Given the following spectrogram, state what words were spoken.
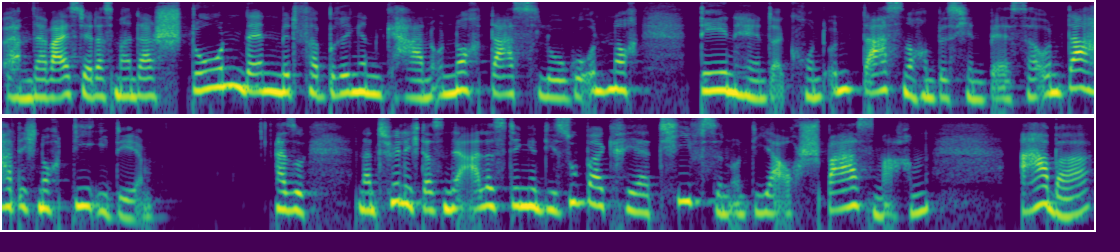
ähm, da weißt du ja, dass man da Stunden mit verbringen kann und noch das Logo und noch den Hintergrund und das noch ein bisschen besser und da hatte ich noch die Idee. Also natürlich, das sind ja alles Dinge, die super kreativ sind und die ja auch Spaß machen. Aber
